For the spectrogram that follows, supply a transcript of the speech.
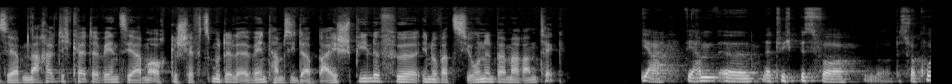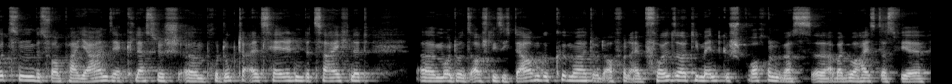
Sie haben Nachhaltigkeit erwähnt, Sie haben auch Geschäftsmodelle erwähnt. Haben Sie da Beispiele für Innovationen bei Marantec? Ja, wir haben äh, natürlich bis vor, bis vor kurzem, bis vor ein paar Jahren sehr klassisch ähm, Produkte als Helden bezeichnet ähm, und uns ausschließlich darum gekümmert und auch von einem Vollsortiment gesprochen, was äh, aber nur heißt, dass wir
